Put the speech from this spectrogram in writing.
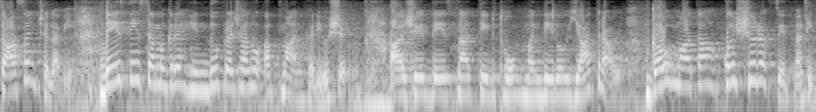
શાસન ચલાવી દેશની સમગ્ર હિન્દુ પ્રજાનું અપમાન કર્યું છે. આજે દેશના તીર્થો, મંદિરો, યાત્રાઓ ગૌ માતા કોઈ સુરક્ષિત નથી.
